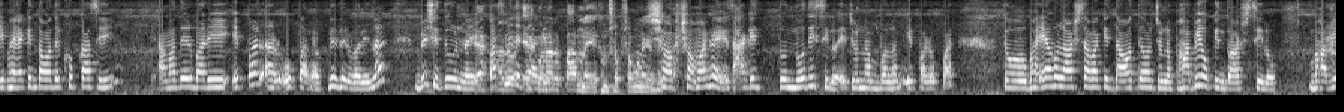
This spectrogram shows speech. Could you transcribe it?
এই ভাইয়া কিন্তু আমাদের খুব কাছেই। আমাদের বাড়ি এপার আর ওপার আপনাদের বাড়ি না? বেশি দূর নাই পাঁচ মিনিট এখন আর পার নাই এখন সব সমান হয়ে গেছে। সব সমান হয়ে গেছে। আগে তো নদী ছিল এই জন্য আমি বললাম এপার ওপার। তো ভাইয়া হলো আসছে আমাকে দাওয়াত দেওয়ার জন্য। ভাবিও কিন্তু আসছিল। ভাবি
